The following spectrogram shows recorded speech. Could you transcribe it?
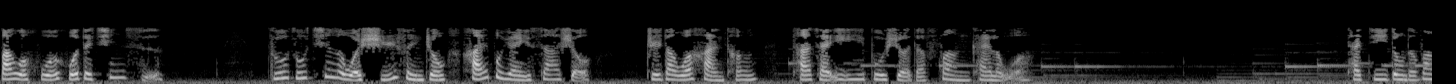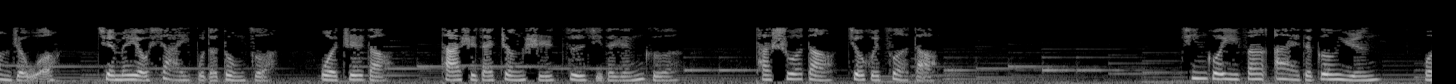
把我活活的亲死。足足亲了我十分钟，还不愿意撒手，直到我喊疼，他才依依不舍的放开了我。他激动的望着我，却没有下一步的动作。我知道，他是在证实自己的人格。他说到就会做到。经过一番爱的耕耘，我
